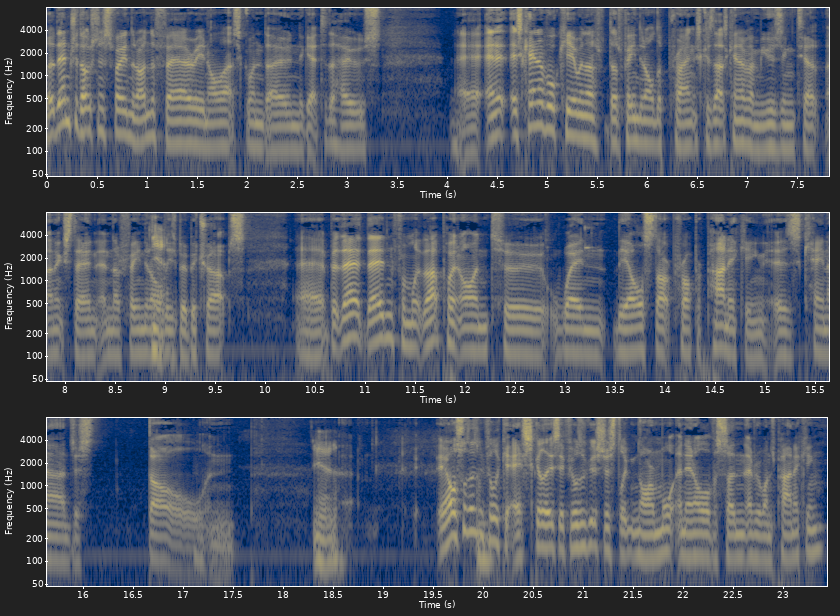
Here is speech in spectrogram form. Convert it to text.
Like the introduction is fine. They're on the ferry and all that's going down. They get to the house. Uh, and it, it's kind of okay when they're, they're finding all the pranks because that's kind of amusing to an extent, and they're finding all these booby traps. Uh, but then, then from like that point on to when they all start proper panicking is kind of just dull and yeah. Uh, it also doesn't feel like it escalates. It feels like it's just like normal, and then all of a sudden everyone's panicking.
